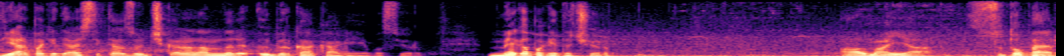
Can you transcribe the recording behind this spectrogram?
diğer paketi açtıktan sonra çıkan adamları öbür KKG'ye basıyorum. Mega paket açıyorum. Almanya, stoper,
